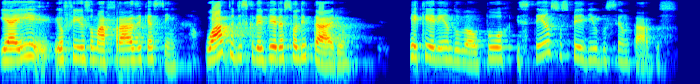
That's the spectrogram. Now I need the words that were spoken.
E aí eu fiz uma frase que é assim: o ato de escrever é solitário, requerendo do autor extensos períodos sentados,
